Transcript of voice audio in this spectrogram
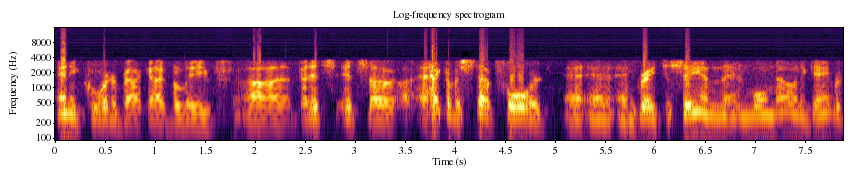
any quarterback, I believe. Uh, but it's it's a, a heck of a step forward, and, and, and great to see, and, and we'll know in a game or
